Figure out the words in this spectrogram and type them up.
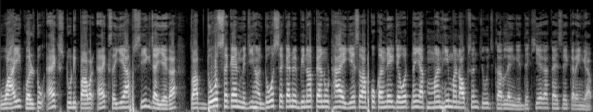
y equal to x to the power x, ये आप सीख जाइएगा तो आप दो सेकंड में, जी हाँ दो सेकंड में बिना पेन उठाए, ये सब आपको करने की ज़रूरत नहीं, आप मन ही मन ऑप्शन चूज़ कर लेंगे। देखिएगा कैसे करेंगे आप।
